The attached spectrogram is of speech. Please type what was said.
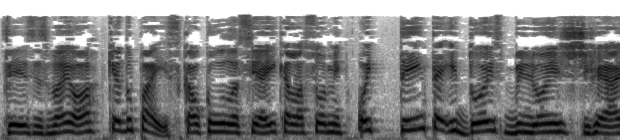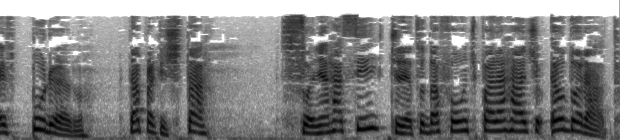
vezes maior que a do país. Calcula-se aí que ela some 82 bilhões de reais por ano. Dá para acreditar? Sônia Raci, direto da fonte para a Rádio Eldorado.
